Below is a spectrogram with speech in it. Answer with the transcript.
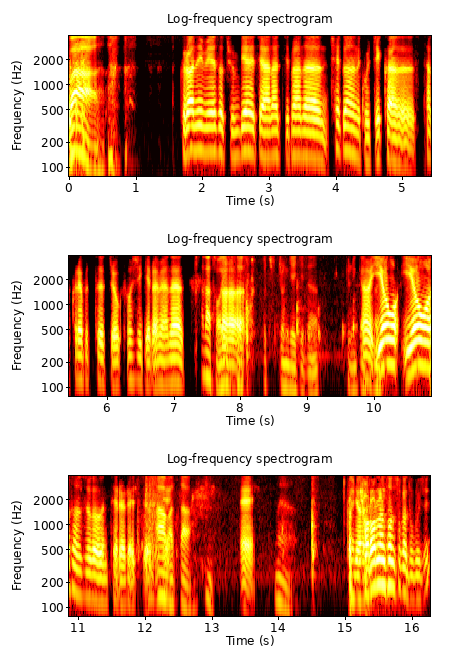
와 그런 의미에서 준비하지 않았지만은, 최근 굵직한 스타크래프트 쪽 소식이라면은, 하나 더 어. 있어. 스포츠 쪽 얘기는. 그러니까 어, 이영호, 이영호 선수가 은퇴를 했죠. 아 예. 맞다. 예. 네. 그 그냥- 결혼한 선수가 누구지?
